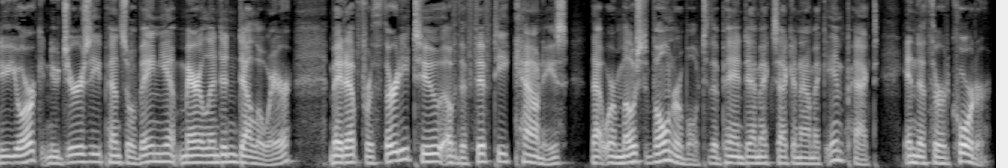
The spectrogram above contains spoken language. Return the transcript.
New York, New Jersey, Pennsylvania, Maryland, and Delaware made up for 32 of the 50 counties that were most vulnerable to the pandemic's economic impact in the third quarter.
